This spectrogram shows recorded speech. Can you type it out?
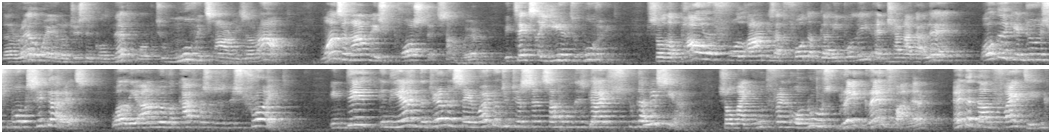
the railway and logistical network to move its armies around. Once an army is posted somewhere, it takes a year to move it. So the powerful armies that fought at Gallipoli and Çanakkale, all they can do is smoke cigarettes while the army of the Caucasus is destroyed. Indeed, in the end, the Germans say, why don't you just send some of these guys to Galicia? So my good friend Onur's great-grandfather ended up fighting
